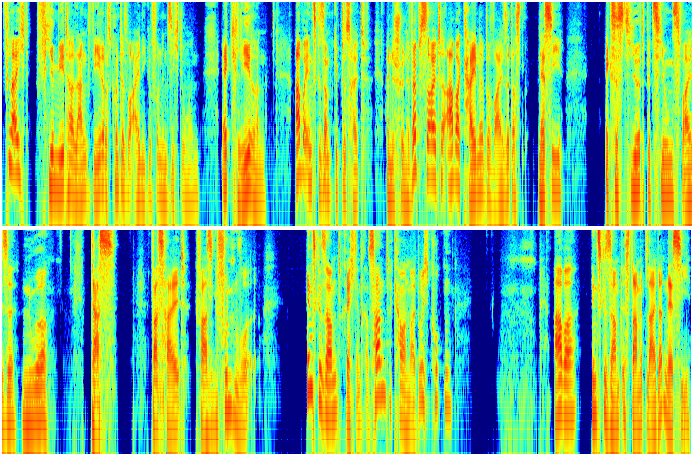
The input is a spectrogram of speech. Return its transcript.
vielleicht vier Meter lang wäre. Das könnte so einige von den Sichtungen erklären. Aber insgesamt gibt es halt eine schöne Webseite, aber keine Beweise, dass Nessie existiert, beziehungsweise nur das, was halt quasi gefunden wurde. Insgesamt recht interessant, kann man mal durchgucken. Aber insgesamt ist damit leider Nessie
